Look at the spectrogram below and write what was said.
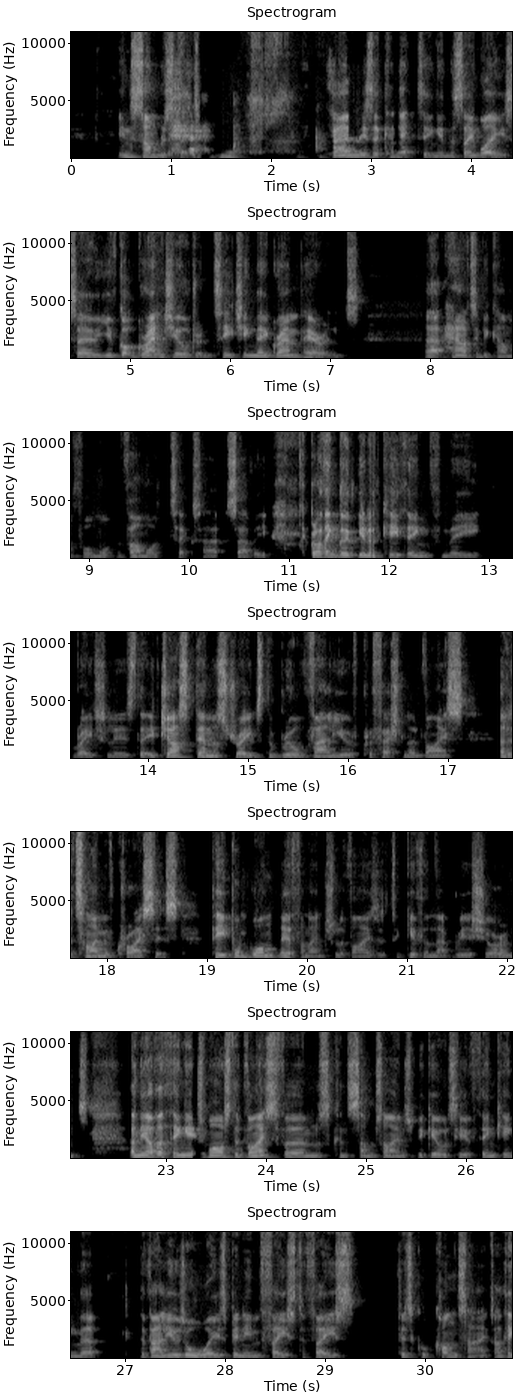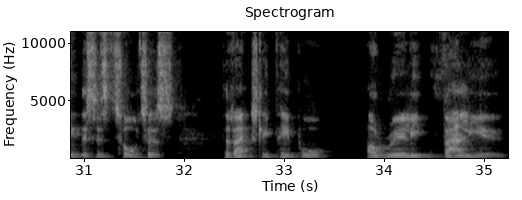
in some respects. Families are connecting in the same way. So you've got grandchildren teaching their grandparents uh, how to become far more, far more tech savvy. But I think that you know the key thing for me, Rachel, is that it just demonstrates the real value of professional advice at a time of crisis. People want their financial advisor to give them that reassurance. And the other thing is, whilst advice firms can sometimes be guilty of thinking that the value has always been in face to face physical contact. I think this has taught us that actually people are really value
